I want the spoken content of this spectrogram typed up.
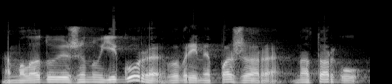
А молодую жену Егора во время пожара на торгу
